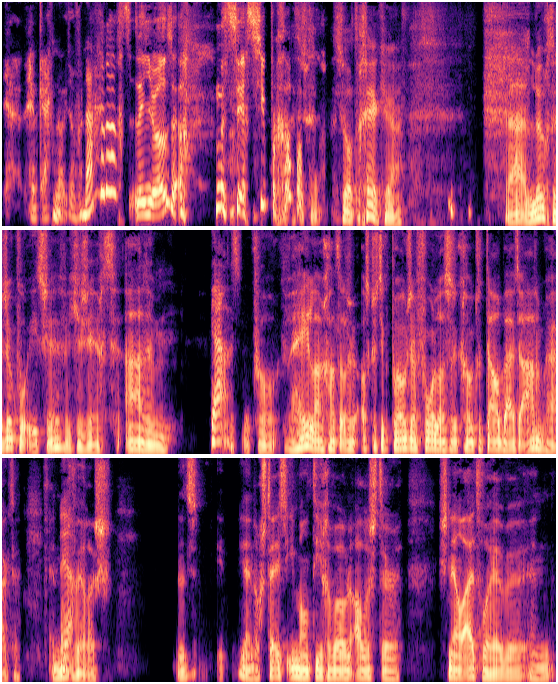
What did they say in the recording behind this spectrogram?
daar heb ik eigenlijk nooit over nagedacht, weet je wel zo. Dat is echt super grappig. dat is wel te gek, ja. Ja, lucht is ook wel iets, hè, wat je zegt. Adem. Ja, is ook wel, ik heb heel lang gehad dat als ik een stuk proza voorlas, dat ik gewoon totaal buiten adem raakte. En nog Ja. wel eens. Dat is ja, nog steeds iemand die gewoon alles er snel uit wil hebben. En,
